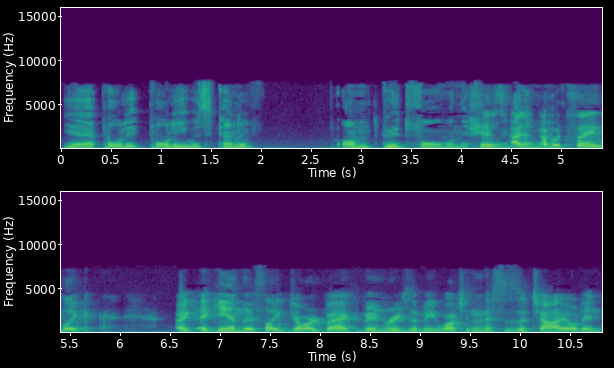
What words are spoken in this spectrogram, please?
yeah. Paulie Paulie was kind of on good form on this show I. I would say like I, again, this like jarred back memories of me watching this as a child, and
